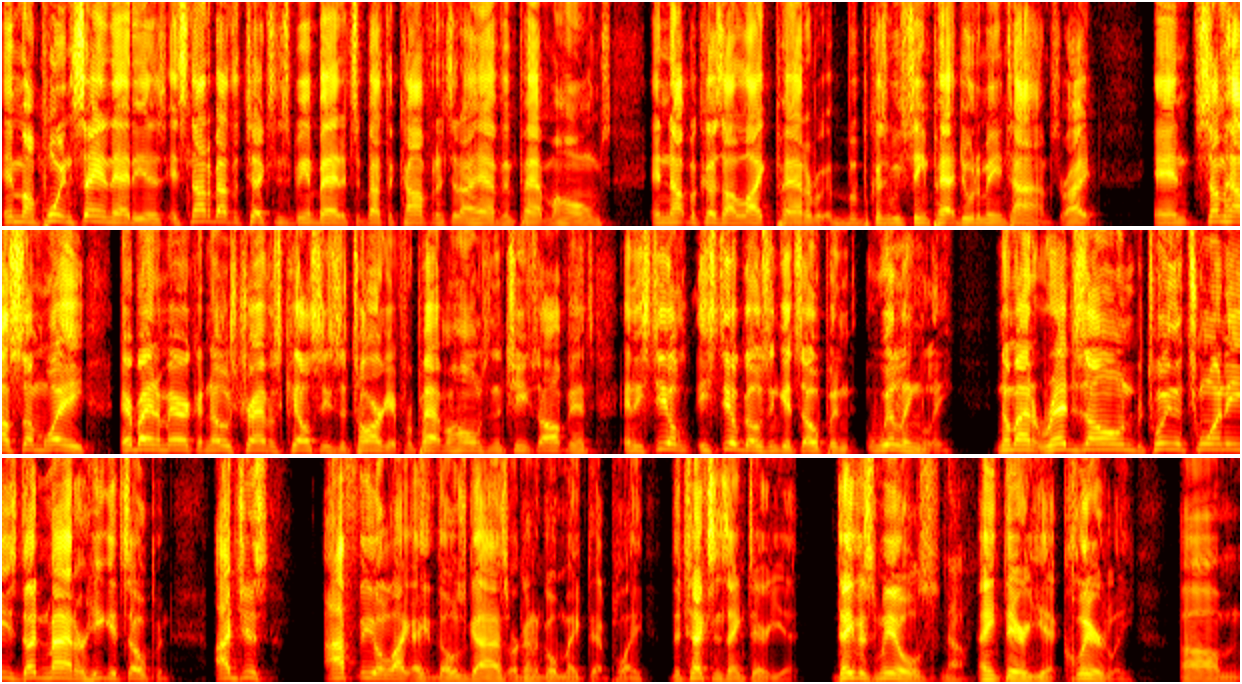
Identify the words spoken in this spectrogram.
And my point in saying that is, it's not about the Texans being bad. It's about the confidence that I have in Pat Mahomes, and not because I like Pat, or, but because we've seen Pat do it a million times, right? And somehow, some way, everybody in America knows Travis Kelce's the target for Pat Mahomes and the Chiefs offense, and he still he still goes and gets open willingly. No matter red zone, between the twenties, doesn't matter. He gets open. I just I feel like, hey, those guys are going to go make that play. The Texans ain't there yet. Davis Mills No. ain't there yet, clearly. Um,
